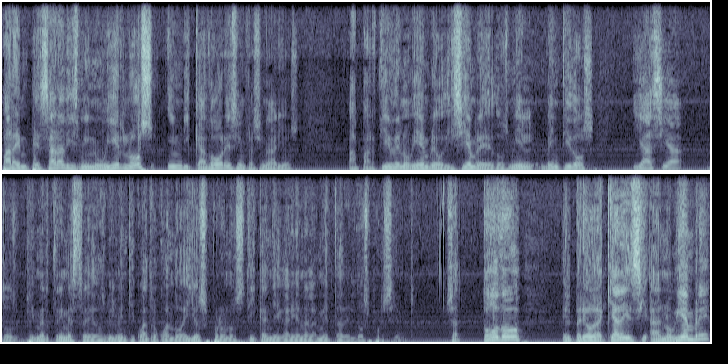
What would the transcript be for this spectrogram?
para empezar a disminuir los indicadores inflacionarios a partir de noviembre o diciembre de 2022 y hacia dos, primer trimestre de 2024 cuando ellos pronostican llegarían a la meta del 2%. O sea, todo el periodo de aquí a, noviembre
